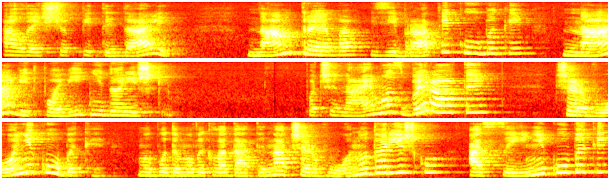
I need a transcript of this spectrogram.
Але щоб піти далі, нам треба зібрати кубики на відповідні доріжки. Починаємо збирати. Червоні кубики ми будемо викладати на червону доріжку, а сині кубики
